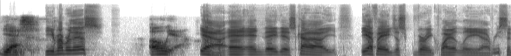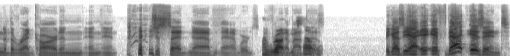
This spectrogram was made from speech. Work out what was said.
yes. Do you remember this? Oh yeah. Yeah, and, and they just kind of the FA just very quietly uh, rescinded the red card and and and just said, "Nah, nah we're right about so. this." Because yeah, if that isn't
